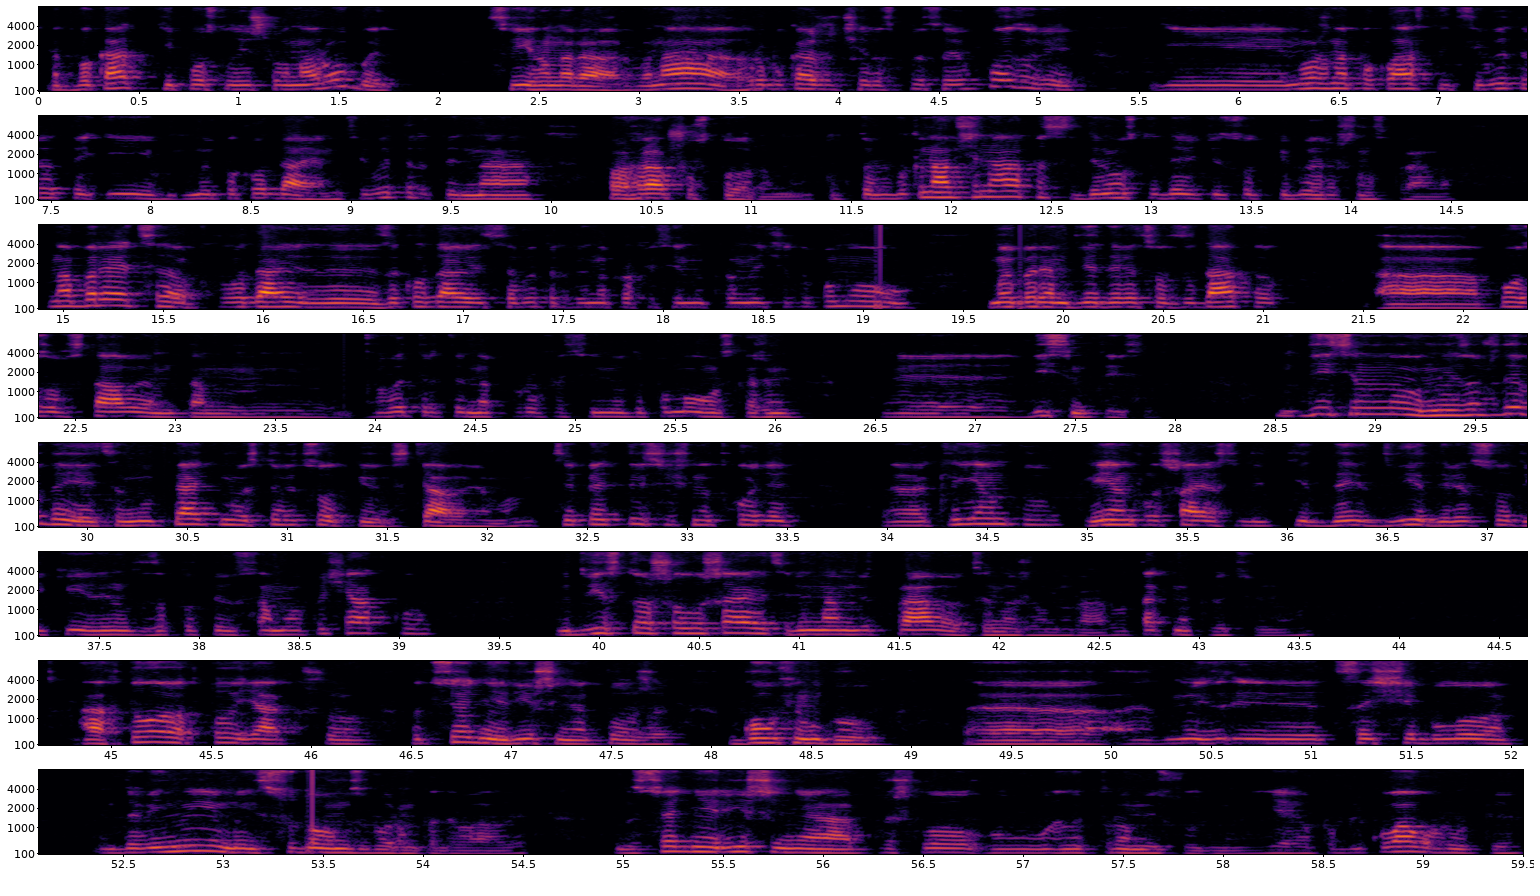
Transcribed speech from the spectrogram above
адвокат, ті послуги, що вона робить, свій гонорар, вона, грубо кажучи, розписує в позові, і можна покласти ці витрати, і ми покладаємо ці витрати на програвшу сторону. Тобто виконавчий напис 99% виграшна справа. Набереться, вкладає, е, закладаються витрати на професійну правничу допомогу. Ми беремо 2900 задаток, а позов ставимо там витрати на професійну допомогу, скажімо, е, 8 тисяч. 8 ну, не завжди вдається, ну 5 ми 100% стягуємо. Ці 5 тисяч надходять е, клієнту, клієнт лишає собі ті 2 900, які він заплатив з самого початку. 200, що лишається, він нам відправив, це наш гонорар. Отак ми працюємо. А хто, хто як, що? От сьогодні рішення теж go. Е, ну, це ще було до війни, ми з судовим збором подавали. Сьогодні рішення прийшло у електронний суд. Я його опублікував в групі.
